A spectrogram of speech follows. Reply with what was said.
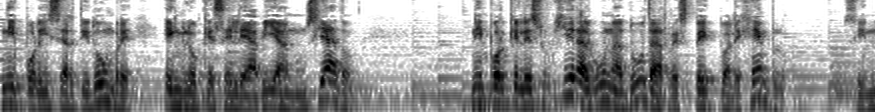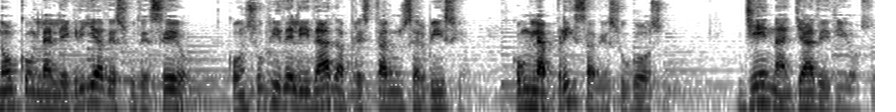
ni por incertidumbre en lo que se le había anunciado, ni porque le surgiera alguna duda respecto al ejemplo, sino con la alegría de su deseo, con su fidelidad a prestar un servicio, con la prisa de su gozo, llena ya de Dios.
